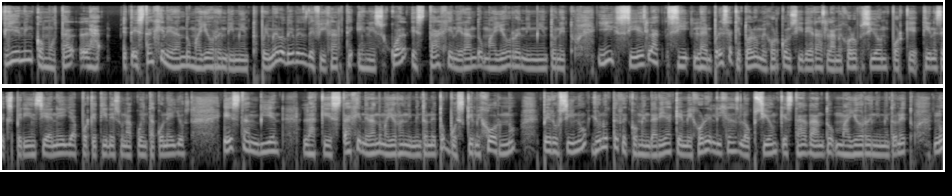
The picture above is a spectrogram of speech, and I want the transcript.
tienen como tal la, te están generando mayor rendimiento. Primero debes de fijarte en eso, cuál está generando mayor rendimiento neto. Y si es la si la empresa que tú a lo mejor consideras la mejor opción porque tienes experiencia en ella, porque tienes una cuenta con ellos, es también la que está generando mayor rendimiento neto, pues que mejor, ¿no? Pero si no, yo no te recomendaría que mejor elijas la opción que está dando mayor rendimiento neto. No,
